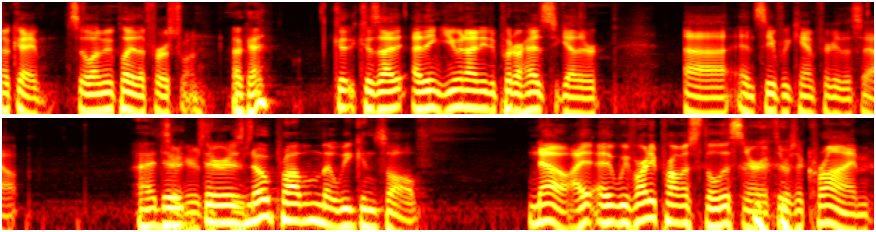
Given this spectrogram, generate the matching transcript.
Okay. So let me play the first one. Okay. because I, I think you and I need to put our heads together uh, and see if we can't figure this out. Uh, there the- there is no problem that we can solve. No, I, I, we've already promised the listener if there's a crime,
